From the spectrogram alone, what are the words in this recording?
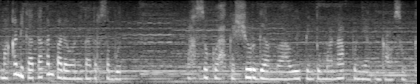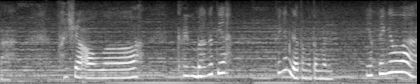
maka dikatakan pada wanita tersebut, Masuklah ke surga melalui pintu mana pun yang engkau suka. Masya Allah, keren banget ya. Pengen gak teman-teman? Ya pengen lah.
